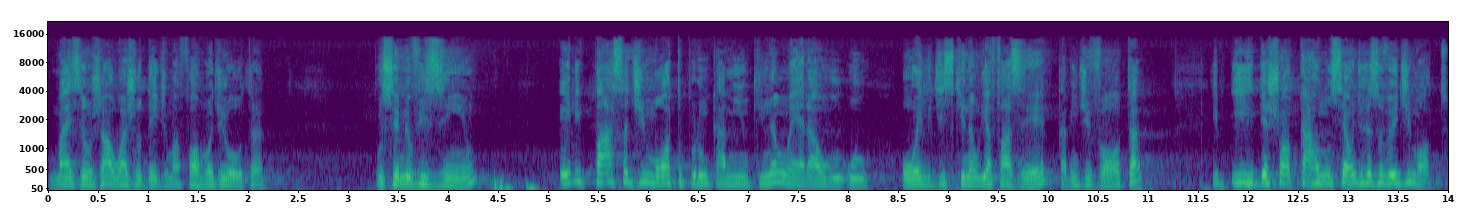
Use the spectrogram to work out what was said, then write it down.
mas eu já o ajudei de uma forma ou de outra, por ser meu vizinho. Ele passa de moto por um caminho que não era o, o ou ele disse que não ia fazer, caminho de volta, e, e deixou o carro no céu onde resolveu ir de moto.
